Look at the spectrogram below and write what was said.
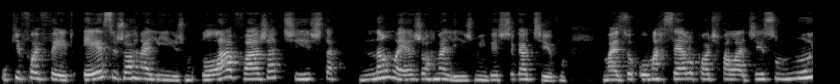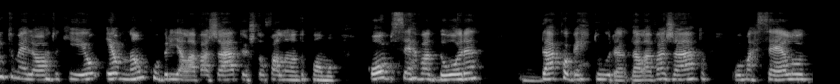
o que foi feito, esse jornalismo lavajatista não é jornalismo investigativo. Mas o Marcelo pode falar disso muito melhor do que eu. Eu não cobri a Lava Jato, eu estou falando como observadora da cobertura da Lava Jato. O Marcelo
